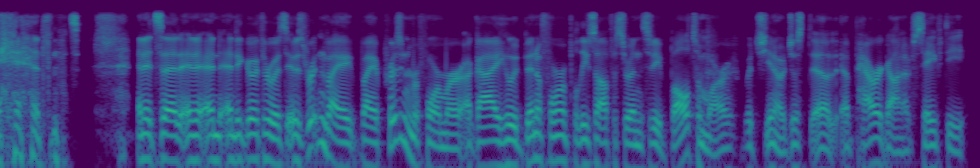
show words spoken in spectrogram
and and it said and, and and to go through it was, it was written by by a prison reformer a guy who had been a former police officer in the city of baltimore which you know just a, a paragon of safety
